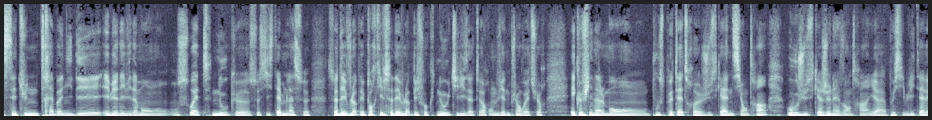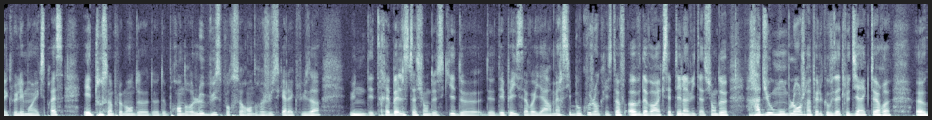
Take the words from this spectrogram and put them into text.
C'est une très bonne idée et bien évidemment on, souhaite nous que ce système-là se, se développe et pour qu'il se développe il faut que nous utilisateurs on ne vienne plus en voiture et que finalement on pousse peut-être jusqu'à Annecy en train ou jusqu'à Genève en train. Il y a la possibilité avec le Léman Express et tout simplement de, de, de prendre le bus pour se rendre jusqu'à la Clusaz, une des très belles stations de ski de, de- des pays savoyards. Merci beaucoup Jean-Christophe Hoff d'avoir accepté l'invitation de Radio Mont Blanc. Je rappelle que vous êtes le directeur euh,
